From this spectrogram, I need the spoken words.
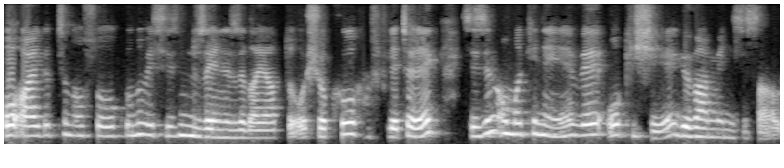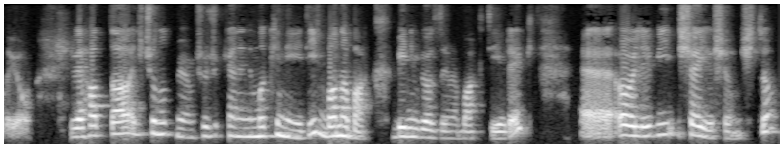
o aygıtın o soğukluğunu ve sizin üzerinizde dayattığı o şoku hafifleterek sizin o makineye ve o kişiye güvenmenizi sağlıyor. Ve hatta hiç unutmuyorum çocukken hani makineye değil bana bak, benim gözlerime bak diyerek öyle bir şey yaşamıştım.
